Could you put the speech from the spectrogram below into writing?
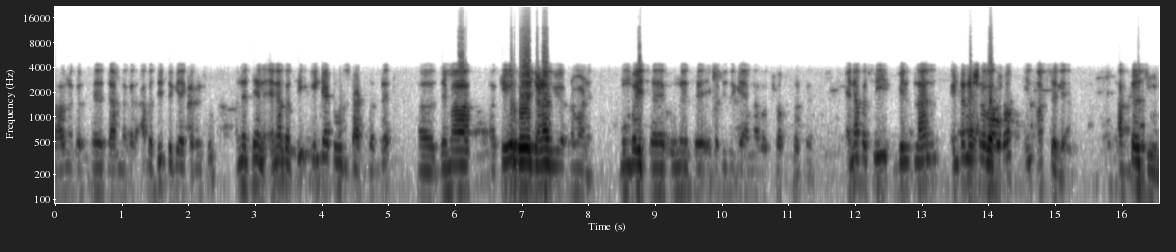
ભાવનગર છે, જામનગર, આ બધી જ જગ્યાએ કરીશું. અને ધેન એના પછી ઇન્ડિયા ટૂર સ્ટાર્ટ થશે જેમાં કેયુરભાઈએ જણાવ્યું એ પ્રમાણે મુંબઈ છે, પુણે છે, એ બધી જગ્યાએ એમના વર્કશોપ થશે. એના પછી will plan international workshop in Australia after June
